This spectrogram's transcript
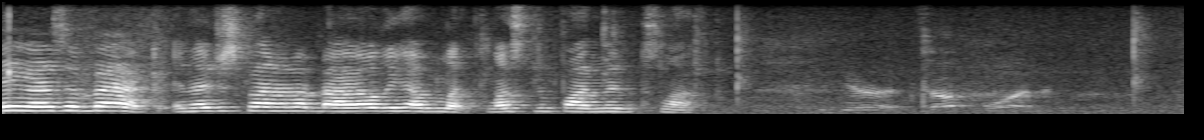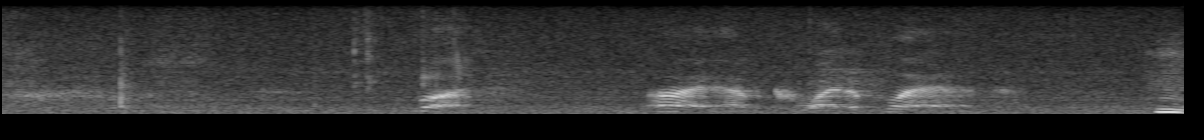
Hey guys, I'm back, and I just found out that I only have like less than five minutes left. You're a tough one. But I have quite a plan. Hmm.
